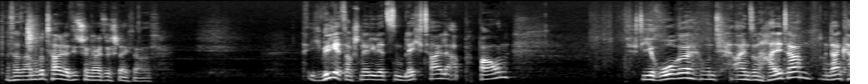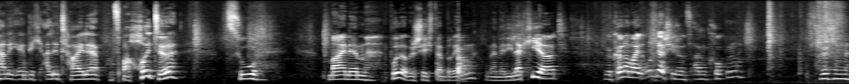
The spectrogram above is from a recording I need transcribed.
Das ist das andere Teil, das sieht schon gar nicht so schlecht aus. Ich will jetzt auch schnell die letzten Blechteile abbauen die Rohre und einen so einen Halter. Und dann kann ich endlich alle Teile, und zwar heute, zu meinem Pulverbeschichter bringen. Und dann werden die lackiert. Wir können auch mal einen Unterschied uns angucken zwischen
